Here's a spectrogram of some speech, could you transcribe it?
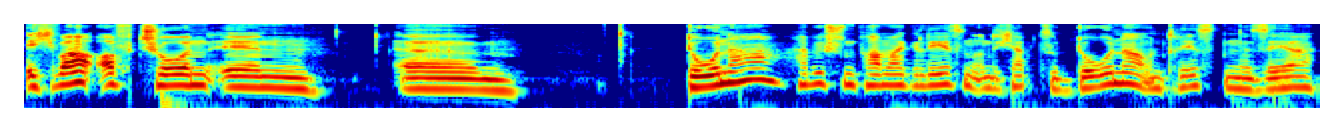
Ich war oft schon in ähm, Dona, habe ich schon ein paar Mal gelesen. Und ich habe zu Dona und Dresden eine sehr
